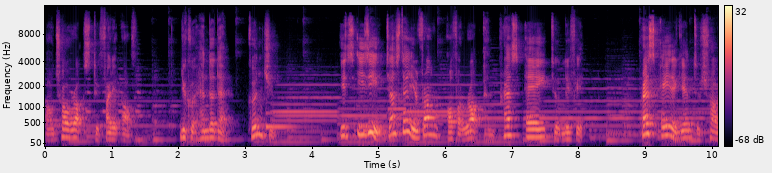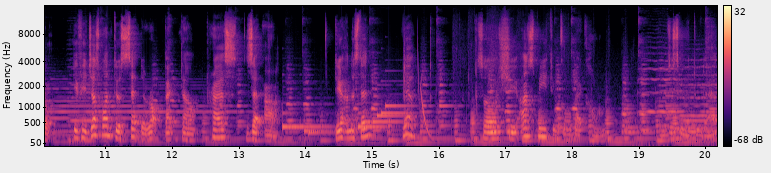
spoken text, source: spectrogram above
I'll throw rocks to fight it off. You could handle that, couldn't you? It's easy, just stand in front of a rock and press A to lift it. Press A again to throw it. If you just want to set the rock back down, press ZR. Do you understand? Yeah. So she asked me to go back home. I'm just gonna do that.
